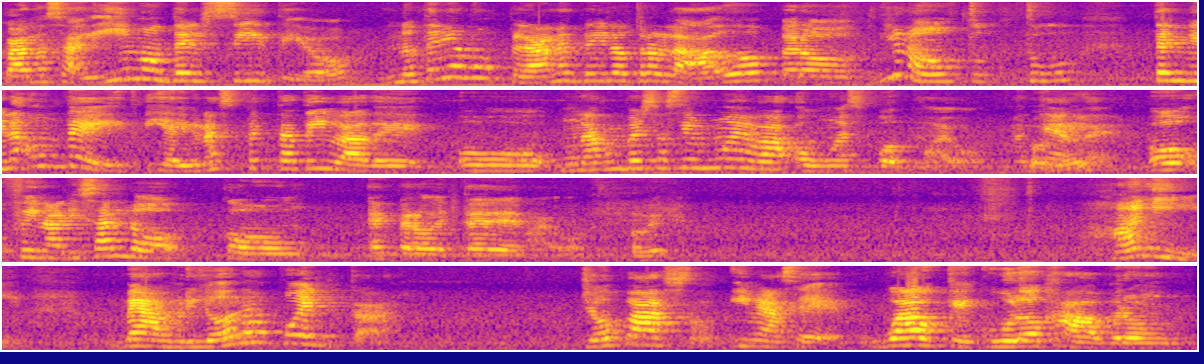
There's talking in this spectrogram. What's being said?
cuando salimos del sitio, no teníamos planes de ir a otro lado, pero, you know, tú, tú terminas un date y hay una expectativa de o una conversación nueva o un spot nuevo, ¿me ¿Me Ok. entiendes? O finalizarlo con espero verte de nuevo. Ok. Honey, me abrió la puerta. Yo paso y me hace, wow, qué culo cabrón.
